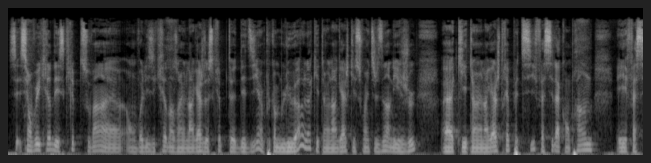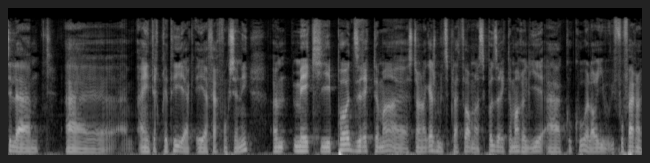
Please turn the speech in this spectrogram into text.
Si on veut écrire des scripts, souvent, euh, on va les écrire dans un langage de script dédié, un peu comme Lua, là, qui est un langage qui est souvent utilisé dans les jeux, euh, qui est un langage très petit, facile à comprendre et facile à, à, interpréter et à, faire fonctionner. Euh, mais qui est pas directement euh, c'est un langage multiplateforme c'est pas directement relié à Coco alors il, faut faire un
